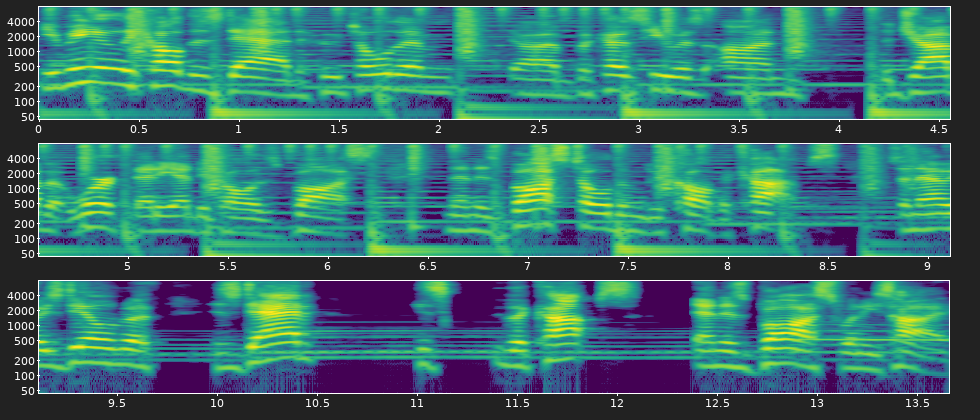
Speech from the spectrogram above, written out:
He immediately called his dad, who told him uh, because he was on the job at work that he had to call his boss. And then his boss told him to call the cops. So now he's dealing with his dad, his the cops, and his boss when he's high.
